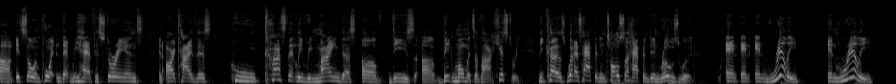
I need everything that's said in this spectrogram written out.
um, it's so important that we have historians and archivists who constantly remind us of these uh, big moments of our history. Because what has happened in Tulsa happened in Rosewood, and and and really, and really,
